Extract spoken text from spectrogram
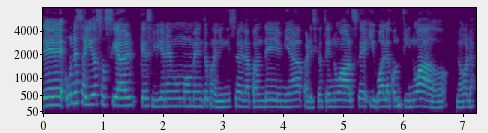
de un estallido social que si bien en un momento con el inicio de la pandemia pareció atenuarse, igual ha continuado, ¿no? Las,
